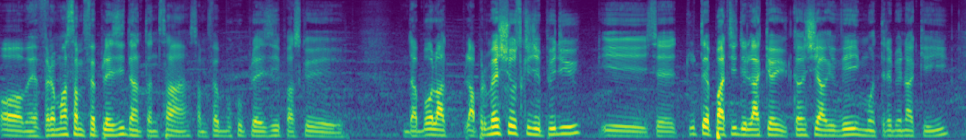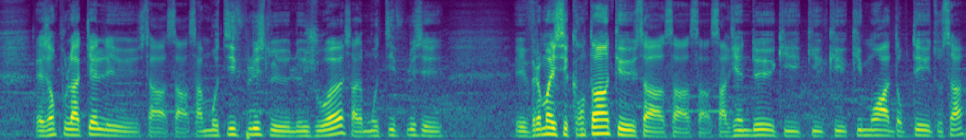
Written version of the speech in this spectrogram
Oh, mais vraiment, ça me fait plaisir d'entendre ça. hein. Ça me fait beaucoup plaisir parce que d'abord, la, première chose que j'ai pu dire, c'est tout est parti de l'accueil. Quand je suis arrivé, ils m'ont très bien accueilli. Raison pour laquelle euh, ça, motive plus le, joueur, ça motive plus. Et, et vraiment, je suis content que ça, ça, vienne d'eux, qui, qui, qui- qui m'ont adopté et tout ça.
